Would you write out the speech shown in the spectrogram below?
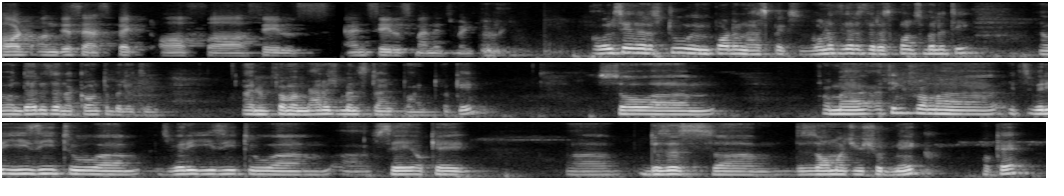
thought on this aspect of uh, sales and sales management I will say there is two important aspects. One is there is a responsibility, and one there is an accountability, and from a management standpoint. Okay, so um, from a, I think from a, it's very easy to um, it's very easy to um, uh, say okay, uh, this is um, this is how much you should make. Okay,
